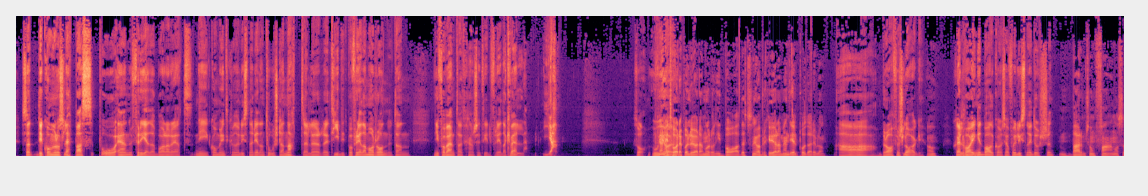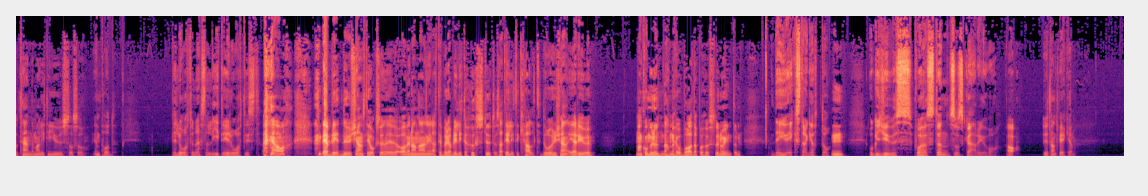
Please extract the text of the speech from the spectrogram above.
Så att det kommer att släppas på en fredag bara det att ni kommer inte kunna lyssna redan torsdag natt eller tidigt på fredag morgon utan ni får vänta kanske till fredag kväll. Ja. Så. Och Kan vi har- ta det på lördag morgon i badet som jag brukar göra med en del poddar ibland. Ah, bra förslag. Ja. Själv har jag inget badkar så jag får ju lyssna i duschen. Mm, Varm som fan och så tänder man lite ljus och så en podd. Det låter nästan lite erotiskt. ja, det blir, nu känns det också eh, av en annan anledning att det börjar bli lite höst ute så att det är lite kallt. Då är det ju, man kommer undan med att bada på hösten och vintern. Det är ju extra gött då. Mm. Och ljus på hösten så ska det ju vara. Ja, utan tvekan.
